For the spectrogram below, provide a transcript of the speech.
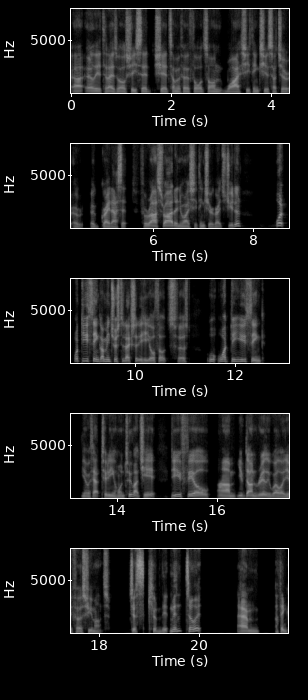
uh, earlier today as well. She said shared some of her thoughts on why she thinks you're such a, a, a great asset for us, right? And why she thinks you're a great student. What What do you think? I'm interested actually to hear your thoughts first. What do you think? You know, without tooting your horn too much here, do you feel um, you've done really well in your first few months? Just commitment to it. Um, I think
